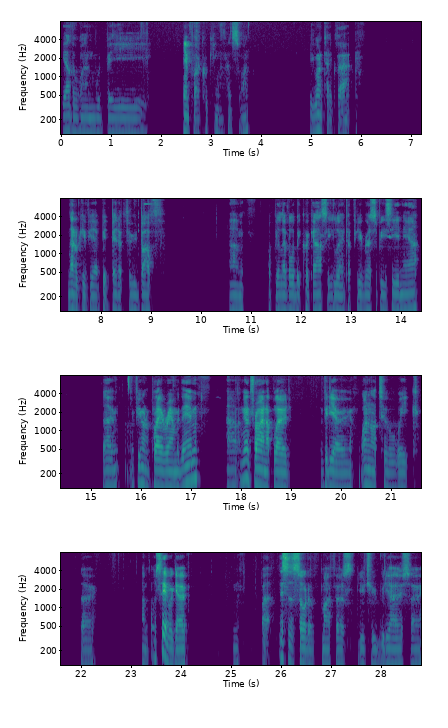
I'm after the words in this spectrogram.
the other one would be campfire cooking. That's the one. You want to take that. That'll give you a bit better food buff. Um, help you level a bit quicker. So you learnt a few recipes here now. So if you want to play around with them, uh, I'm going to try and upload a video one or two a week. So um, we'll see how we go. But this is sort of my first YouTube video, so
